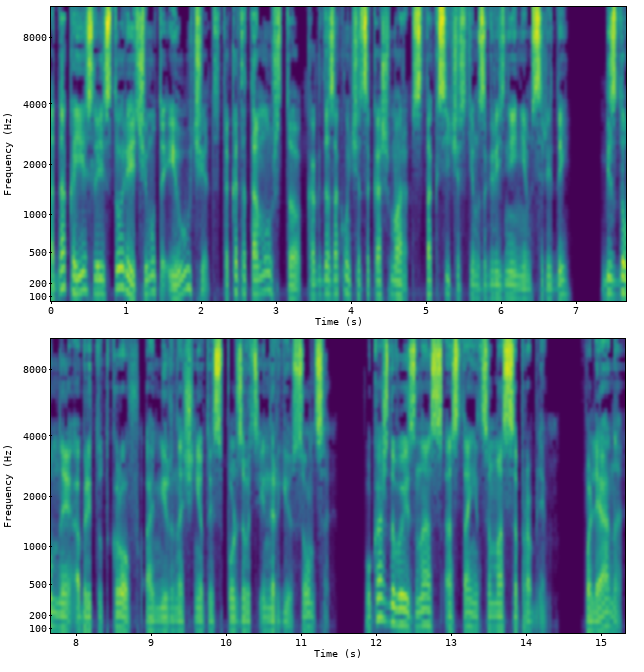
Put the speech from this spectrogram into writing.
Однако, если история чему-то и учит, так это тому, что, когда закончится кошмар с токсическим загрязнением среды, бездомные обретут кров, а мир начнет использовать энергию Солнца, У каждого из нас останется масса проблем. Полиана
